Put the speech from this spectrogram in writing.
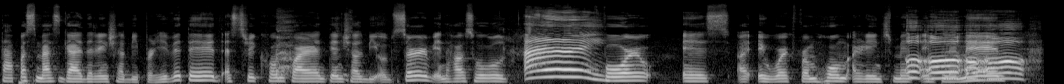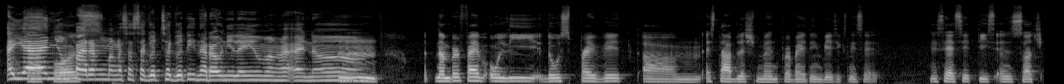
Tapos, mass gathering shall be prohibited. A strict home quarantine shall be observed in household Ay! Four is uh, a work from home arrangement Oo, implement. oo, oo. Ayan, yung Tapos- parang mga sasagot-sagutin na raw nila yung mga ano. Mm. At number five, only those private um, establishment providing basic nece- necessities and such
